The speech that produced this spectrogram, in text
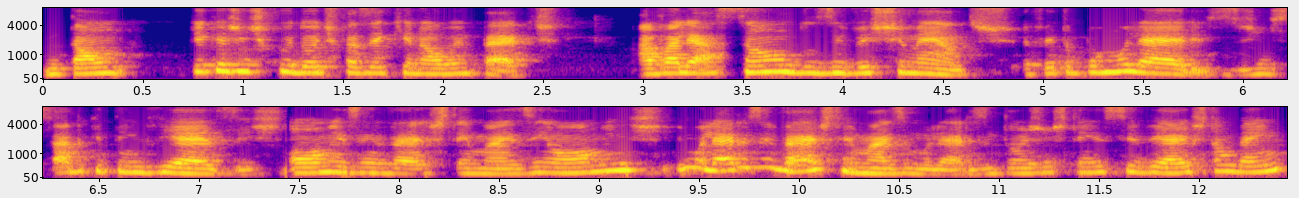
Então, o que a gente cuidou de fazer aqui na Impact? Avaliação dos investimentos é feita por mulheres. A gente sabe que tem vieses. Homens investem mais em homens e mulheres investem mais em mulheres. Então, a gente tem esse viés também.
